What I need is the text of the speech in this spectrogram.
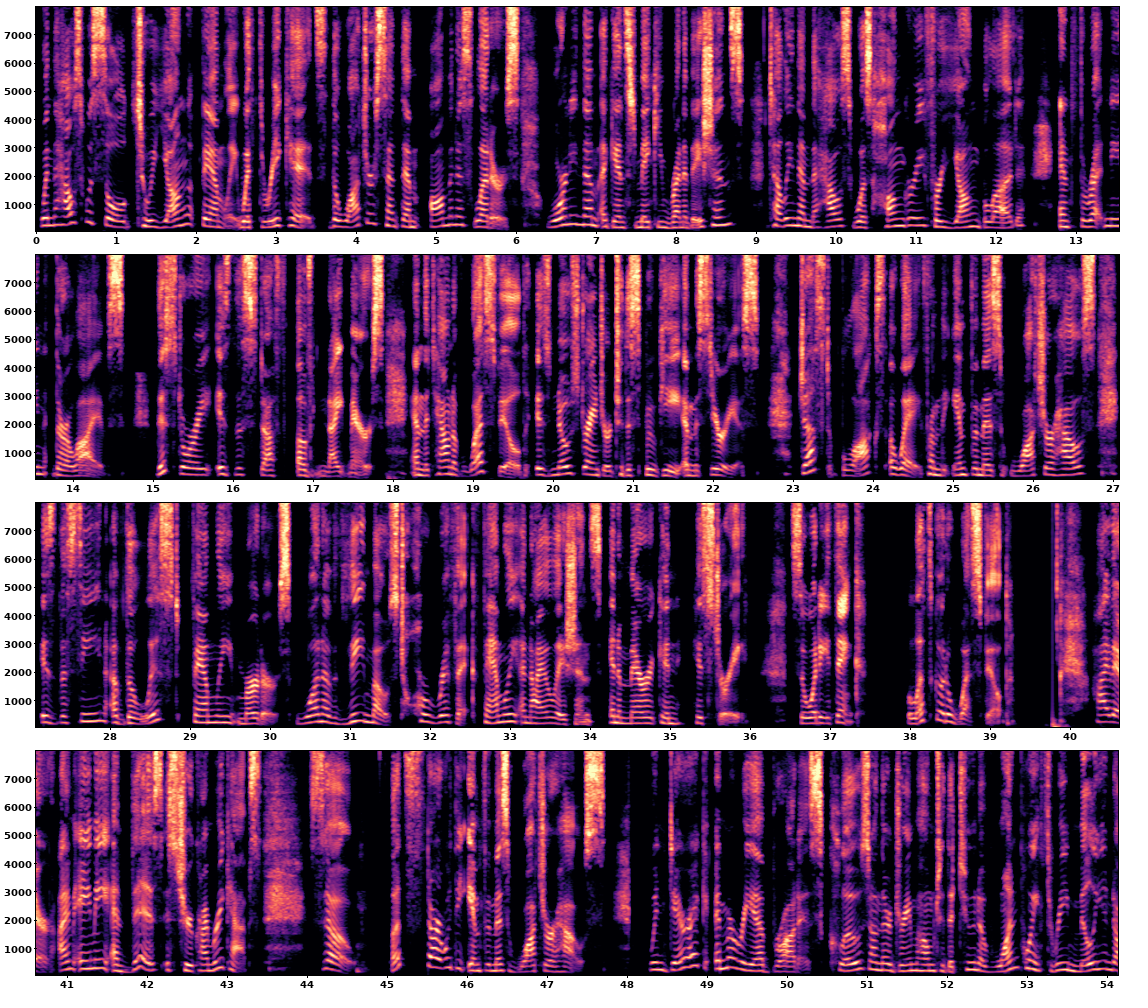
When the house was sold to a young family with three kids, the watcher sent them ominous letters warning them against making renovations, telling them the house was hungry for young blood, and threatening their lives. This story is the stuff of nightmares, and the town of Westfield is no stranger to the spooky and mysterious. Just blocks away from the infamous Watcher House is the scene of the List family murders, one of the most horrific family annihilations in American history. So what do you think? Let's go to Westfield. Hi there, I'm Amy, and this is True Crime Recaps. So, Let's start with the infamous Watcher House. When Derek and Maria Broaddus closed on their dream home to the tune of $1.3 million,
